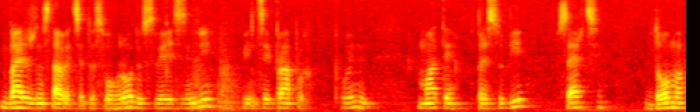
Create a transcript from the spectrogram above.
бережно ставиться до свого роду, своєї землі, він цей прапор повинен мати при собі, в серці, вдома.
